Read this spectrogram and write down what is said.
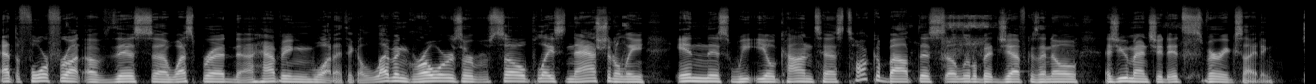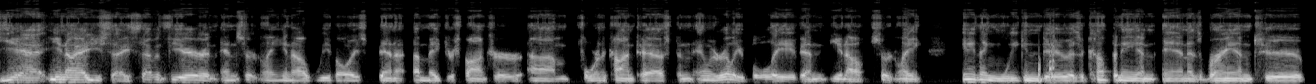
at the forefront of this. Uh, Westbred uh, having what I think eleven growers or so placed nationally in this wheat yield contest. Talk about this a little bit, Jeff, because I know as you mentioned, it's very exciting. Yeah, you know, as you say, seventh year, and, and certainly, you know, we've always been a, a major sponsor um, for the contest, and, and we really believe in, you know, certainly anything we can do as a company and, and as a brand to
